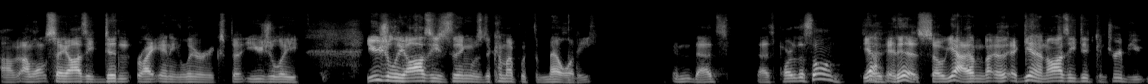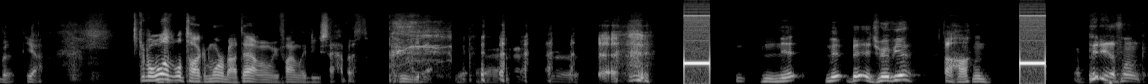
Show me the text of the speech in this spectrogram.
Uh, I won't say Ozzy didn't write any lyrics, but usually, usually Ozzy's thing was to come up with the melody. and that's that's part of the song. Yeah, it is. So yeah, um, again, Ozzy did contribute, but yeah. But we'll we'll talk more about that when we finally do Sabbath. Nit nit bit of trivia. Uh huh. Pity the funk.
